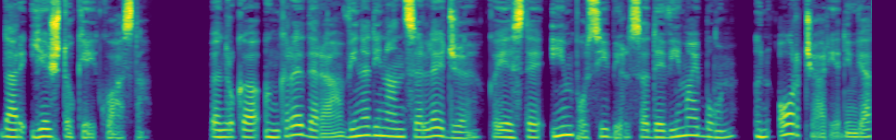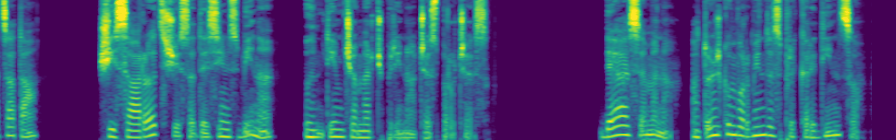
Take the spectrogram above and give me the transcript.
dar ești ok cu asta. Pentru că încrederea vine din a înțelege că este imposibil să devii mai bun în orice arie din viața ta și să arăți și să te simți bine în timp ce mergi prin acest proces. De asemenea, atunci când vorbim despre credință,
